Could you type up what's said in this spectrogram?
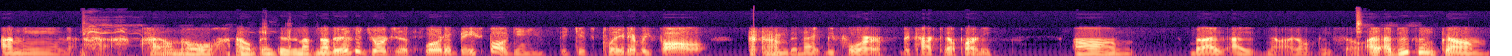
I mean, I don't know. I don't think there's enough. Now there is a Georgia Florida baseball game that gets played every fall, the night before the cocktail party. Um, but I, I no, I don't think so. I, I do think um,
